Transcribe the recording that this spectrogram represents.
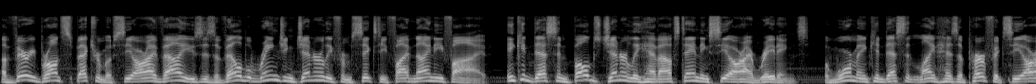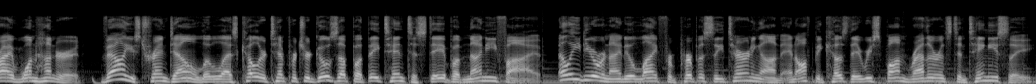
a very broad spectrum of CRI values is available ranging generally from 6595. Incandescent bulbs generally have outstanding CRI ratings. A warm incandescent light has a perfect CRI of 100. Values trend down a little as color temperature goes up but they tend to stay above 95. LED are an ideal light for purposely turning on and off because they respond rather instantaneously.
